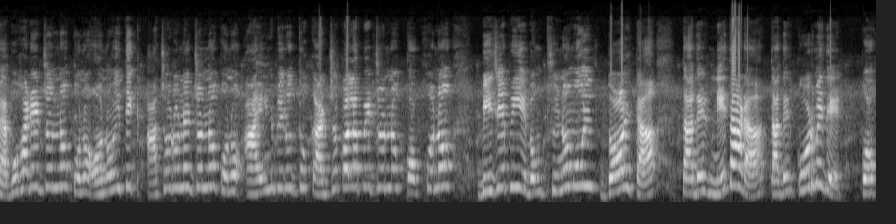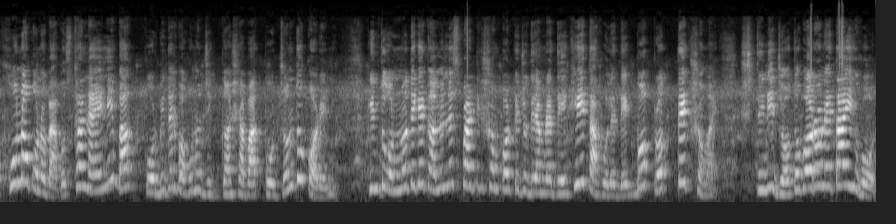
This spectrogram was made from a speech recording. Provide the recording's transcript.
ব্যবহারের জন্য, কোনো অনৈতিক আচরণের জন্য, কোনো আইন বিরুদ্ধ কার্যকলাপের জন্য কখনো বিজেপি এবং তৃণমূল দলটা, তাদের নেতারা, তাদের কর্মীদের কখনো কোনো ব্যবস্থা নেয়নি বা কর্মীদের কখনো জিজ্ঞাসাবাদ পর্যন্ত করেনি। কিন্তু অন্যদিকে কমিউনিস্ট পার্টির সম্পর্কে যদি আমরা দেখি, তাহলে দেখব প্রত্যেক সময় তিনি যত বড় নেতাই হন,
